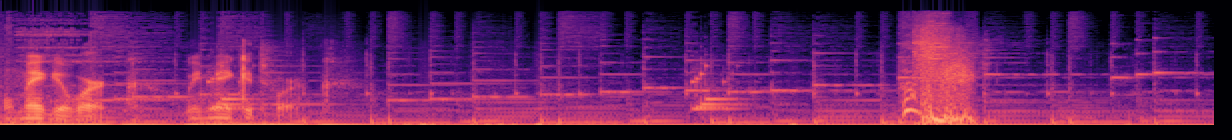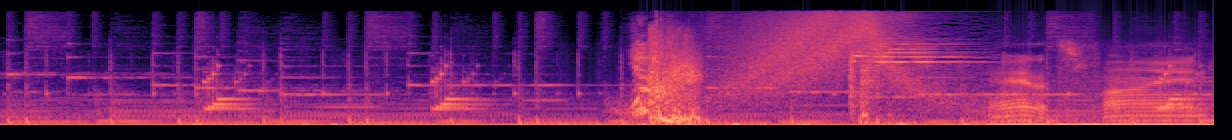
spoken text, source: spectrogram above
We'll make it work. We make it work. Okay, that's fine.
